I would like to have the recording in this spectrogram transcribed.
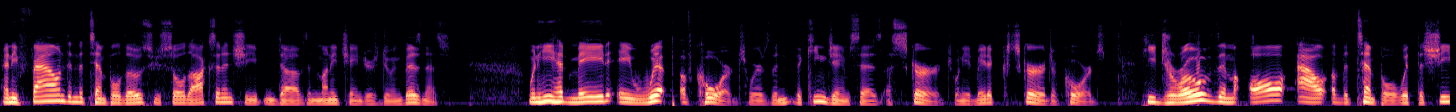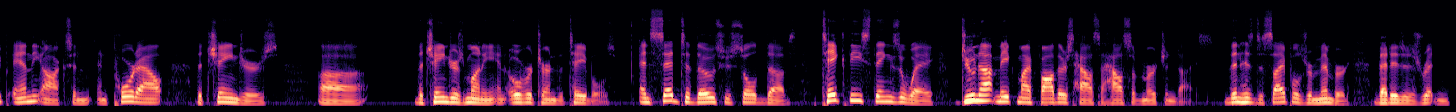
And he found in the temple those who sold oxen and sheep and doves and money changers doing business. When he had made a whip of cords, whereas the, the King James says a scourge, when he had made a scourge of cords, he drove them all out of the temple with the sheep and the oxen and poured out the changers, uh, the changers' money and overturned the tables, and said to those who sold doves, Take these things away. Do not make my father's house a house of merchandise. Then his disciples remembered that it is written,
